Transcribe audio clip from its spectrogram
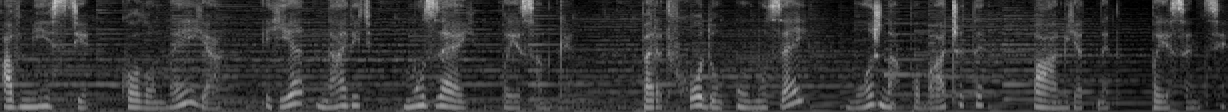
А в місті Коломия є навіть музей писанки. Перед входом у музей можна побачити пам'ятник писанці.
